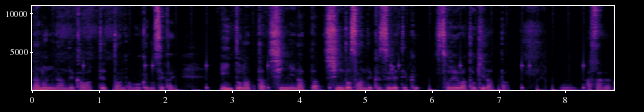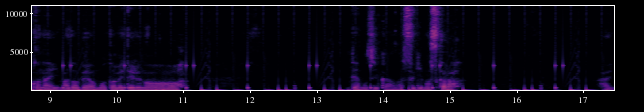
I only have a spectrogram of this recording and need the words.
なのになんで変わってったんだ、僕の世界。陰となった、真になった、震度3で崩れてく。それは時だった。うん、朝が来ない窓辺を求めてるのでも時間は過ぎますから。はい。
